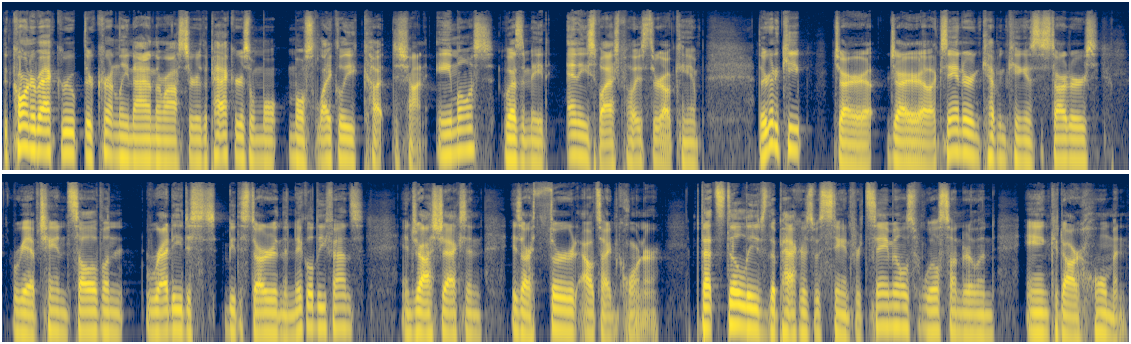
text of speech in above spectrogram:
the cornerback group, they're currently nine on the roster. The Packers will mo- most likely cut DaShaun Amos, who hasn't made any splash plays throughout camp. They're going to keep Jair, Jaire Alexander and Kevin King as the starters. We're going to have Chandon Sullivan ready to be the starter in the nickel defense and Josh Jackson is our third outside corner. But that still leaves the Packers with Stanford Samuels, Will Sunderland, and Ka'dar Hollman.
